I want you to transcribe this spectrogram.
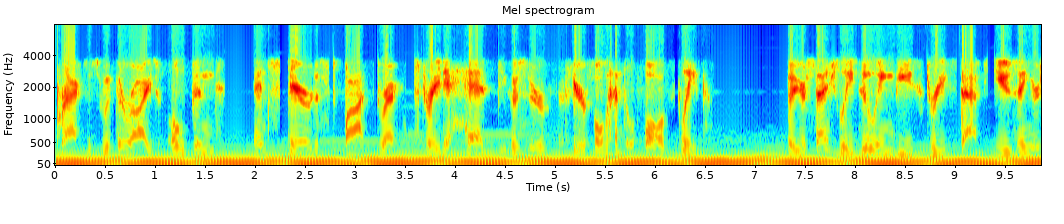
practice with their eyes opened and stare at a spot direct straight ahead because they're fearful that they'll fall asleep. So you're essentially doing these three steps using your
